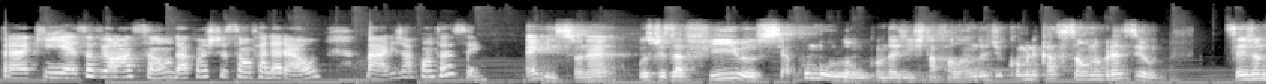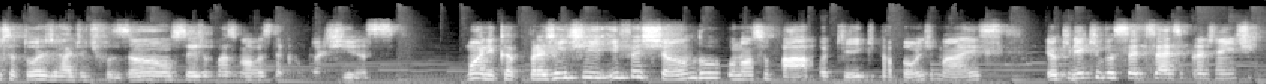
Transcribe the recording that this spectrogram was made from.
para que essa violação da Constituição Federal pare de acontecer. É isso, né? Os desafios se acumulam quando a gente está falando de comunicação no Brasil, seja no setor de radiodifusão, seja com as novas tecnologias. Mônica, para a gente ir fechando o nosso papo aqui, que tá bom demais, eu queria que você dissesse para a gente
